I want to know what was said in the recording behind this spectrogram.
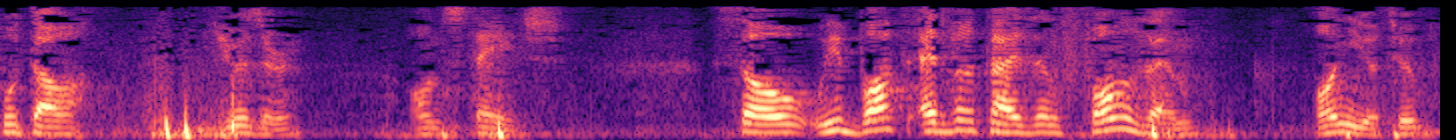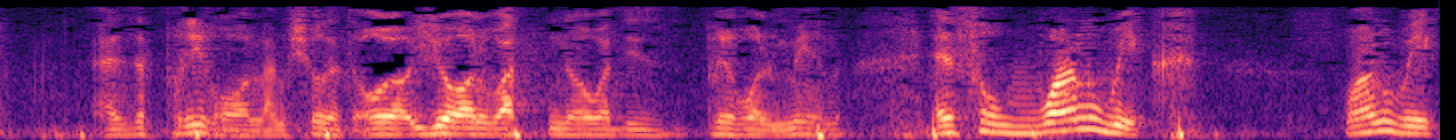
put our user on stage. So we bought advertising from them on YouTube as a pre-roll. I'm sure that all, you all what know what this pre-roll mean. And for one week, one week,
